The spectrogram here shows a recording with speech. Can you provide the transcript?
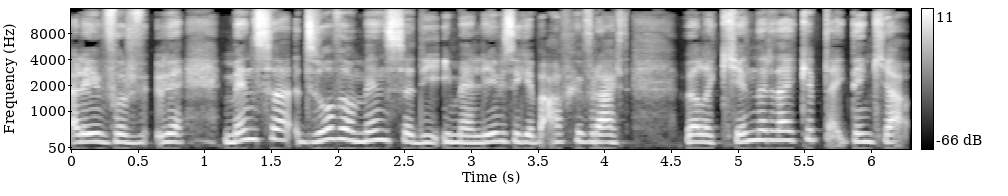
Alleen voor mensen, zoveel mensen die in mijn leven zich hebben afgevraagd welk gender dat ik heb, dat ik denk, ja,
